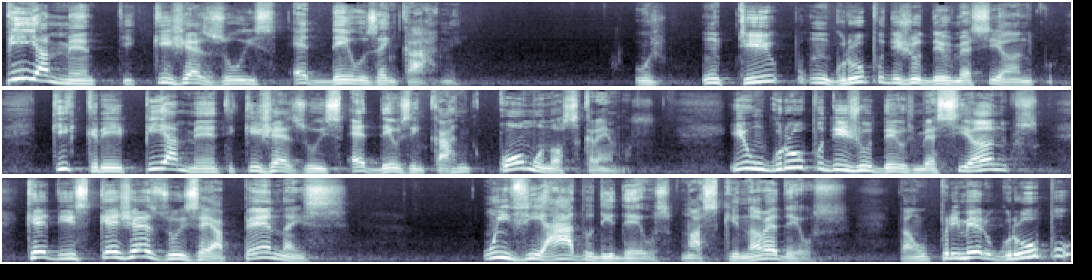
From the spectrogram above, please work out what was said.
piamente que Jesus é Deus em carne. Um tipo, um grupo de judeus messiânicos que crê piamente que Jesus é Deus em carne, como nós cremos. E um grupo de judeus messiânicos que diz que Jesus é apenas um enviado de Deus, mas que não é Deus. Então, o primeiro grupo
